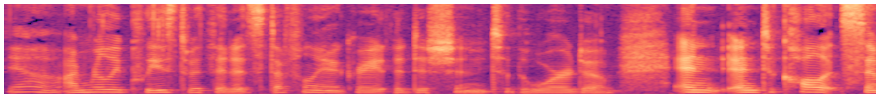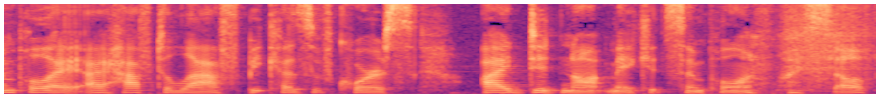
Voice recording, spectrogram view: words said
yeah, I'm really pleased with it. It's definitely a great addition to the wardrobe. And and to call it simple, I, I have to laugh because of course I did not make it simple on myself.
